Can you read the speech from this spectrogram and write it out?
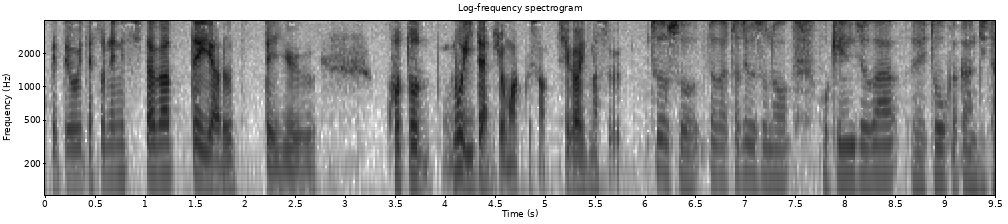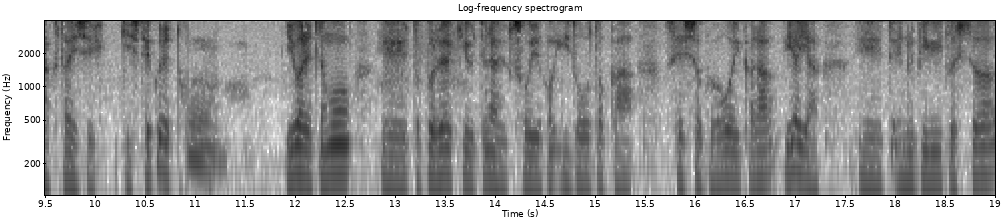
設けておいて、それに従ってやるっていうことを言いたいんでしょ、マックさん。違います？そうそう。だから、例えばその、保健所は、えー10日間自宅待機してくれとうん。言われても、えっ、と、プロ野球っていうのはそういう移動とか接触が多いから、いやいや、えっ、と、NPB としては、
